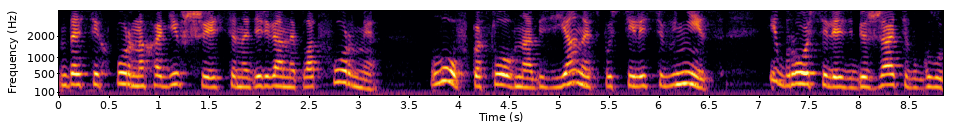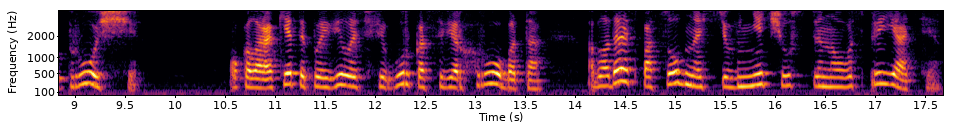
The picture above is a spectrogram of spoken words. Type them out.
до сих пор находившиеся на деревянной платформе, ловко, словно обезьяны, спустились вниз и бросились бежать вглубь рощи. Около ракеты появилась фигурка сверхробота, обладая способностью внечувственного восприятия.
